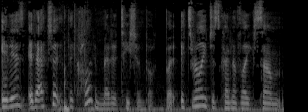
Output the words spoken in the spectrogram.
it is, it actually, they call it a meditation book, but it's really just kind of like some,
